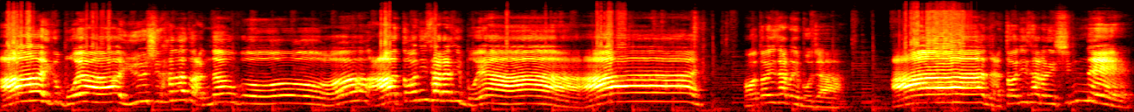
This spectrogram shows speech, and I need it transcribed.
아, 이거 뭐야. 유효신 하나도 안 나오고. 어? 아, 떠니 사랑이 뭐야. 아. 어, 떠니 사랑이 보자. 아, 나 떠니 사랑이 쉽네.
